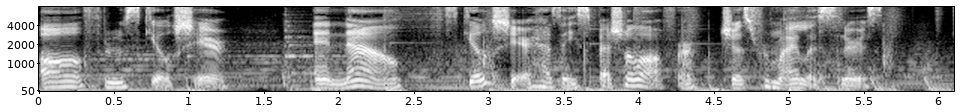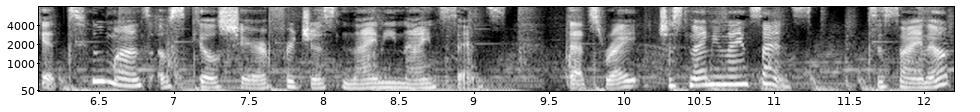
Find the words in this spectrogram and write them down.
all through Skillshare. And now, Skillshare has a special offer just for my listeners. Get two months of Skillshare for just 99 cents. That's right, just 99 cents. To sign up,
